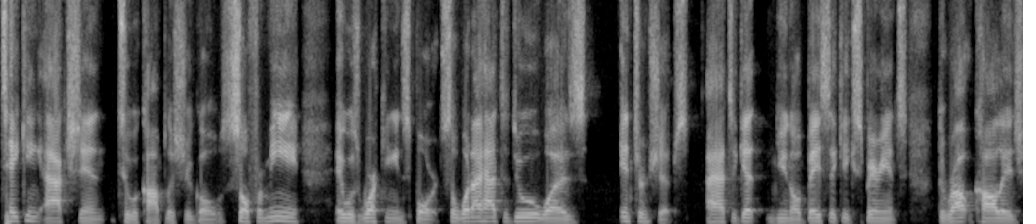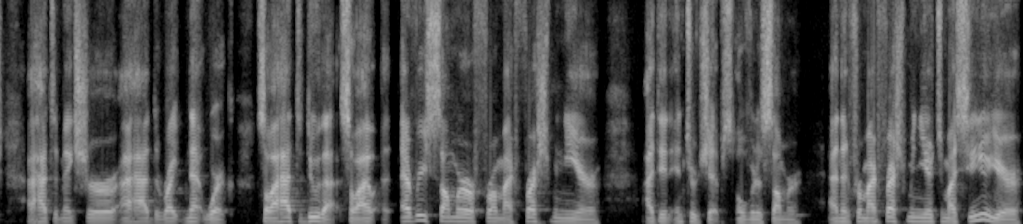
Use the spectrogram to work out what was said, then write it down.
taking action to accomplish your goals. So for me, it was working in sports. So what I had to do was internships. I had to get, you know, basic experience throughout college. I had to make sure I had the right network. So I had to do that. So I every summer from my freshman year, I did internships over the summer. And then from my freshman year to my senior year,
